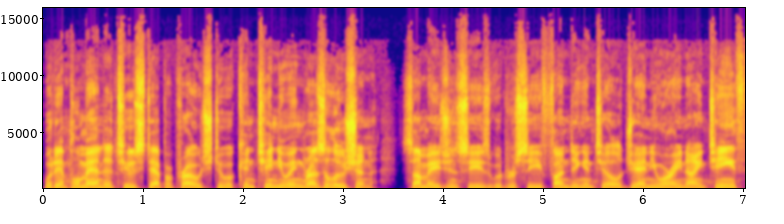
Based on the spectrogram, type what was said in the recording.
would implement a two step approach to a continuing resolution. Some agencies would receive funding until January 19th.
